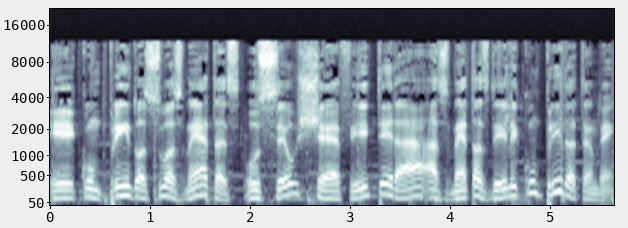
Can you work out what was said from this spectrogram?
E cumprindo as suas metas, o seu chefe terá as metas dele cumpridas também.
